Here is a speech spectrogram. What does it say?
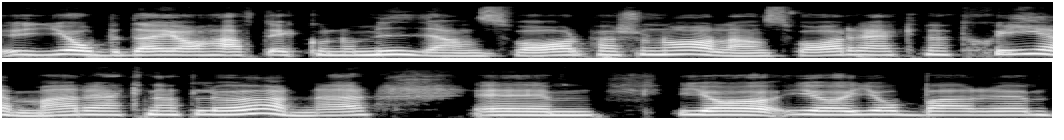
jobb där jag har haft ekonomiansvar, personalansvar, räknat schema, räknat löner. Ehm, jag, jag jobbar ehm,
